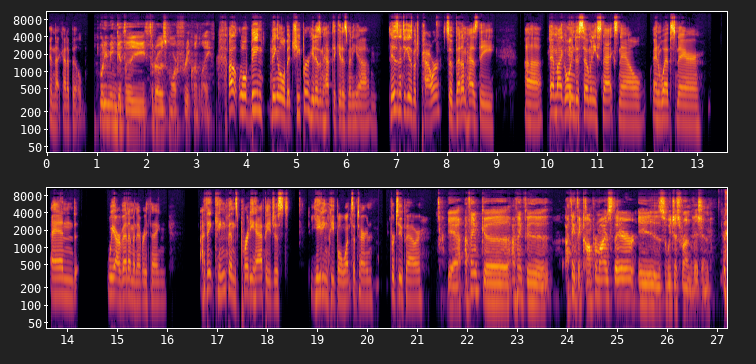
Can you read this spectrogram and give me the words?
In that kind of build. What do you mean get the throws more frequently? Oh well, being being a little bit cheaper, he doesn't have to get as many. Um, he doesn't have to get as much power. So Venom has the. Uh, am I going to so many snacks now and web snare, and we are Venom and everything? I think Kingpin's pretty happy just yeeting people once a turn for two power. Yeah, I think uh, I think the I think the compromise there is we just run Vision.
